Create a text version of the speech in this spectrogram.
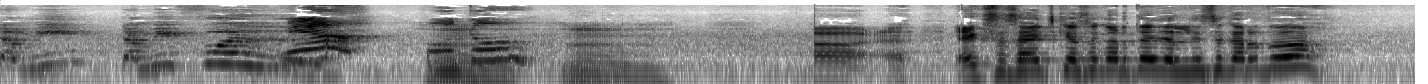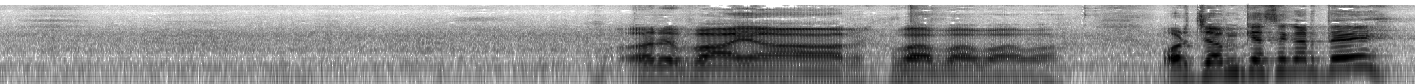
tummy tummy full. हम्म, हम्म। एक्सरसाइज कैसे करते हैं? जल्दी से करो तो अरे वाह यार वाह वाह वाह वाह। और जम कैसे करते हैं?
